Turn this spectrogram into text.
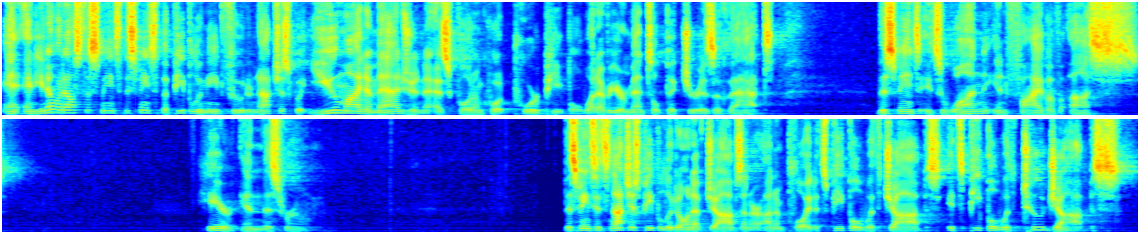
And, and, you know what else this means? This means that the people who need food are not just what you might imagine as quote unquote poor people, whatever your mental picture is of that. This means it's one in five of us here in this room This means it's not just people who don't have jobs and are unemployed, it's people with jobs. It's people with two jobs.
